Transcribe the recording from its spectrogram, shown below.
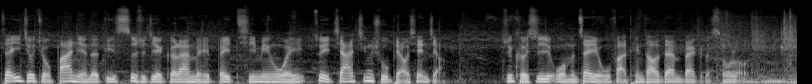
在一九九八年的第四十届格莱美被提名为最佳金属表现奖。只可惜我们再也无法听到 Dimebag 的 solo 了。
